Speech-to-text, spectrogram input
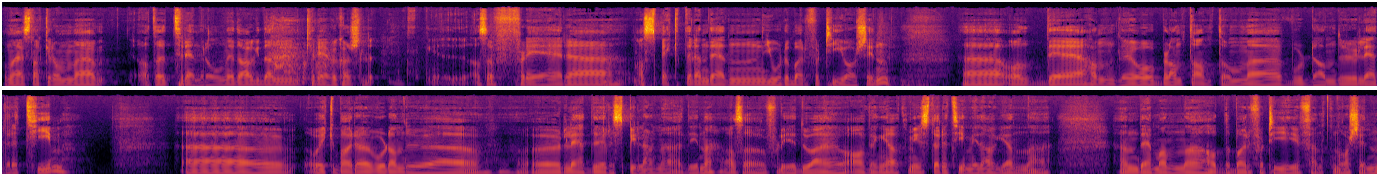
Og når jeg snakker om at trenerrollen i dag, den krever kanskje eh, altså, flere aspekter enn det den gjorde bare for ti år siden. Eh, og det handler jo bl.a. om eh, hvordan du leder et team. Og ikke bare hvordan du leder spillerne dine. Altså, fordi du er jo avhengig av et mye større team i dag enn det man hadde bare for 10-15 år siden.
